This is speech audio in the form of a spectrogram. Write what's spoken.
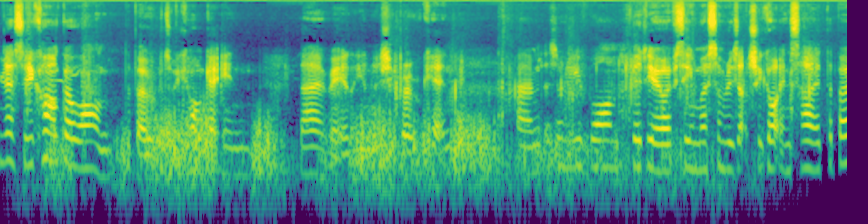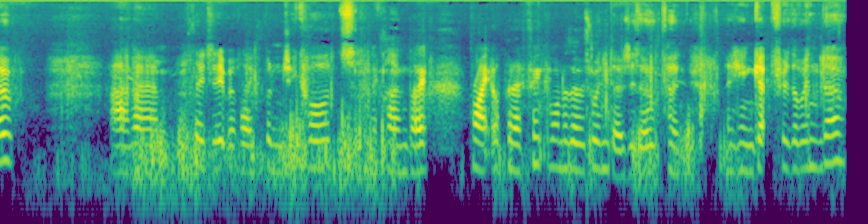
Yeah, so you can't go on the boat, we can't get in there really unless you broke in. Um, there's only one video I've seen where somebody's actually got inside the boat and um, they did it with like bungee cords and they climbed like right up and I think one of those windows is open and you can get through the window.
